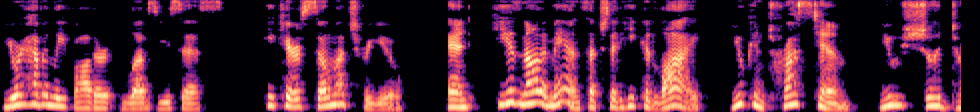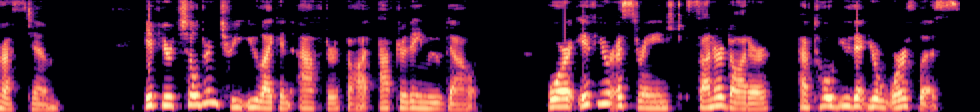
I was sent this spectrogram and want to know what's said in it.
Your heavenly Father loves you, sis. He cares so much for you and he is not a man such that he could lie. You can trust him. You should trust him. If your children treat you like an afterthought after they moved out, or if your estranged son or daughter have told you that you're worthless,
